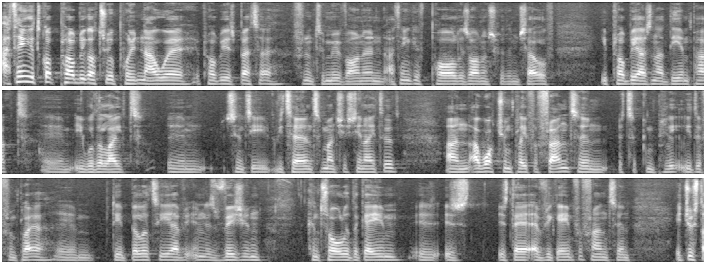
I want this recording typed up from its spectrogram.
I think it's got probably got to a point now where it probably is better for him to move on. And I think if Paul is honest with himself, he probably hasn't had the impact um, he would have liked um, since he returned to Manchester United. And I watch him play for France and it's a completely different player. Um, the ability, everything, his vision, control of the game is, is, is there every game for France. And it just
